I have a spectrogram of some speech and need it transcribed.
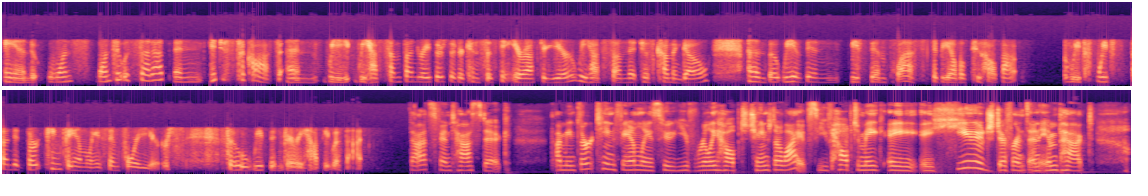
And once once it was set up, then it just took off. And we we have some fundraisers that are consistent year after year. We have some that just come and go. Um, but we have been we've been blessed to be able to help out We've we've funded 13 families in four years, so we've been very happy with that. That's fantastic. I mean, 13 families who you've really helped change their lives. You've helped make a, a huge difference and impact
